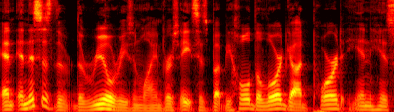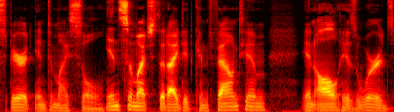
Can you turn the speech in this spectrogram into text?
And, and this is the, the real reason why in verse 8 says, But behold, the Lord God poured in his spirit into my soul, insomuch that I did confound him in all his words.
